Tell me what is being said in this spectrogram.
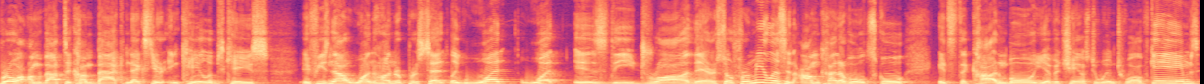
bro, I'm about to come back next year. In Caleb's case, if he's not 100%, like what what is the draw there? So for me, listen, I'm kind of old school. It's the Cotton Bowl. You have a chance to win 12 games.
